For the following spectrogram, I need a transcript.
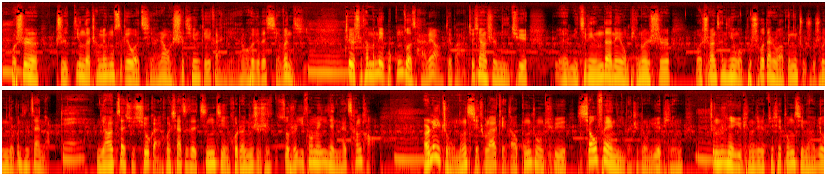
嗯我是指定的唱片公司给我钱，让我试听给感言，我会给他写问题。嗯这个是他们内部工作材料，对吧？就像是你去，呃，米其林的那种评论师，我吃完餐厅我不说，但是我要跟你主厨说你的问题在哪儿，对你要再去修改或下次再精进，或者你只是做出一方面意见，你来参考。嗯而那种能写出来给到公众去消费你的这种乐评，嗯政治正确乐评的这这些东西呢，又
